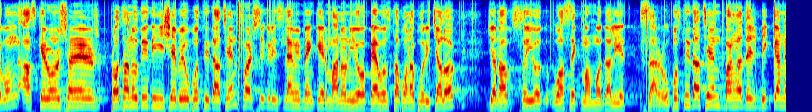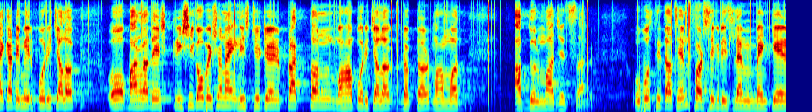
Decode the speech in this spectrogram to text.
এবং আজকের অনুষ্ঠানের প্রধান অতিথি হিসেবে উপস্থিত আছেন ফার্স্ট সিকিউর ইসলামী ব্যাংকের মাননীয় ব্যবস্থাপনা পরিচালক জনাব সৈয়দ ওয়াসেক মোহাম্মদ আলী স্যার। উপস্থিত আছেন বাংলাদেশ বিজ্ঞান একাডেমির পরিচালক ও বাংলাদেশ কৃষি গবেষণা ইনস্টিটিউটের প্রাক্তন মহাপরিচালক ডক্টর মোহাম্মদ আব্দুল মাজেদ স্যার। উপস্থিত আছেন ফার্স্ট সিকিউর ইসলামী ব্যাংকের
